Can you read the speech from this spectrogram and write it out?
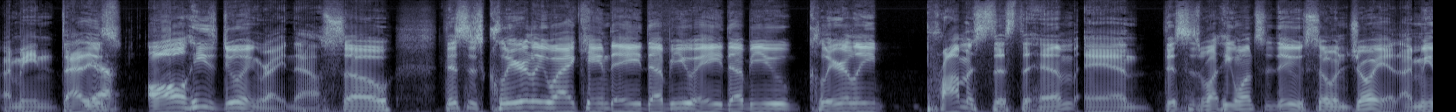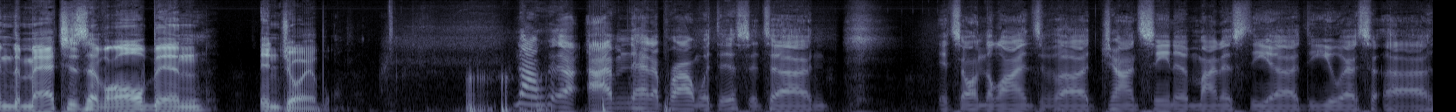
I mean, that is Yeah. all he's doing right now. So this is clearly why he came to AEW. AEW clearly promised this to him, and this is what he wants to do. So enjoy it. I mean, the matches have all been enjoyable. No, I I haven't had a problem with this. It's uh, it's on the lines of uh, John Cena minus the uh, the U.S. Uh,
